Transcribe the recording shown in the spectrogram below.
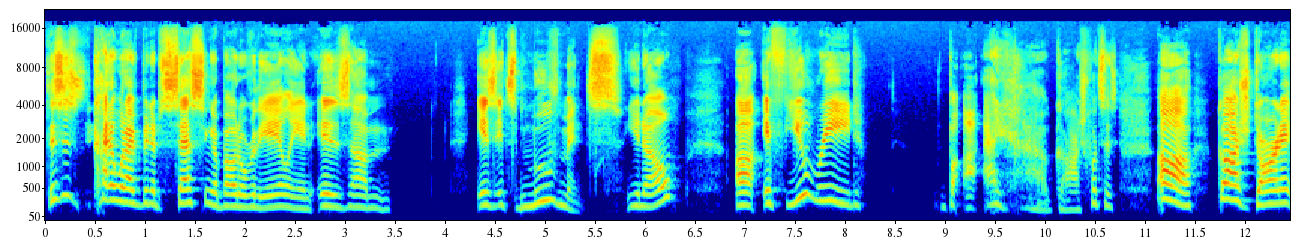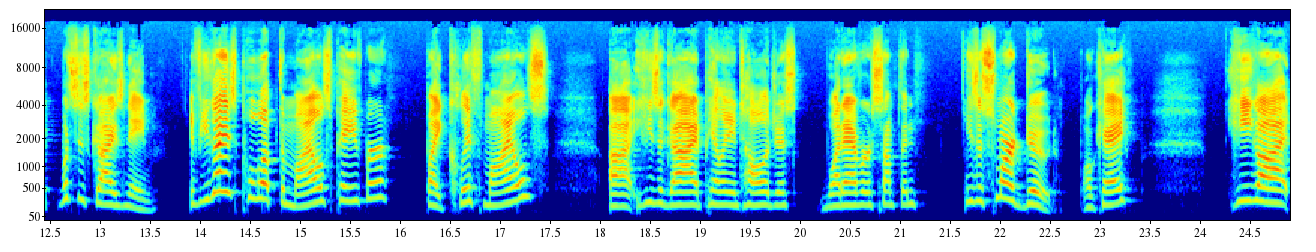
this is kind of what I've been obsessing about over the alien is um is its movements, you know? Uh if you read but I, I oh gosh, what's this? Oh gosh darn it. What's this guy's name? If you guys pull up the Miles paper by Cliff Miles, uh he's a guy, paleontologist, whatever, something. He's a smart dude, okay? He got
